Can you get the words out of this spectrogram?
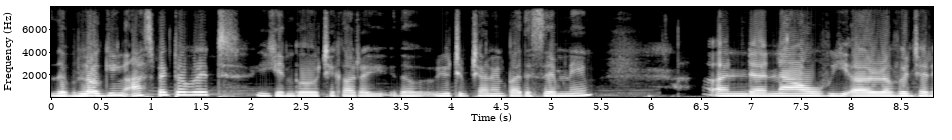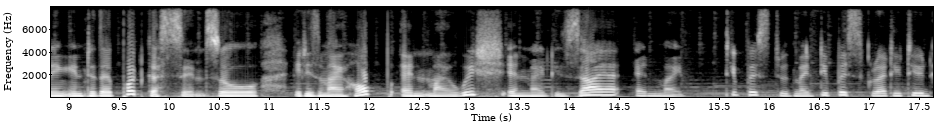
the vlogging aspect of it. You can go check out a, the YouTube channel by the same name and uh, now we are venturing into the podcast scene so it is my hope and my wish and my desire and my deepest with my deepest gratitude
